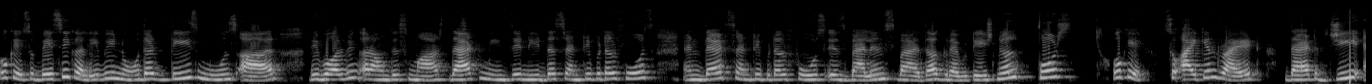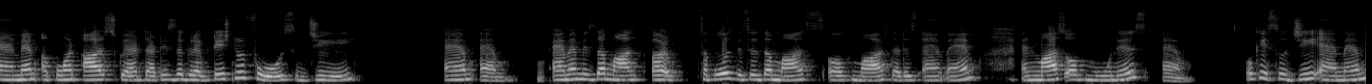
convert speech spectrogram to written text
Okay, so basically we know that these moons are revolving around this Mars. That means they need the centripetal force and that centripetal force is balanced by the gravitational force. Okay, so I can write that gmm upon r square that is the gravitational force g mm mm is the mass or uh, suppose this is the mass of mars that is mm and mass of moon is m okay so gmm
